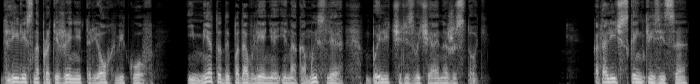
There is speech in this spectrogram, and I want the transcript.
длились на протяжении трех веков, и методы подавления инакомыслия были чрезвычайно жестоки. Католическая инквизиция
